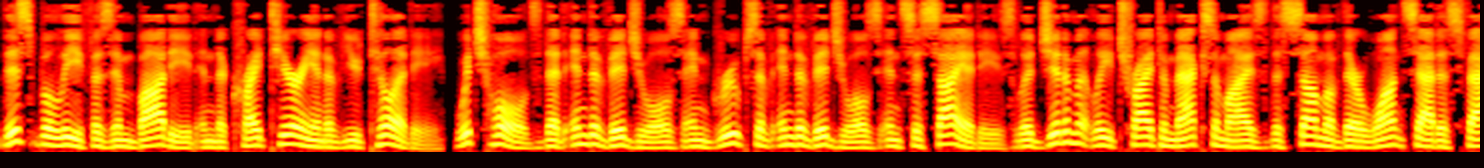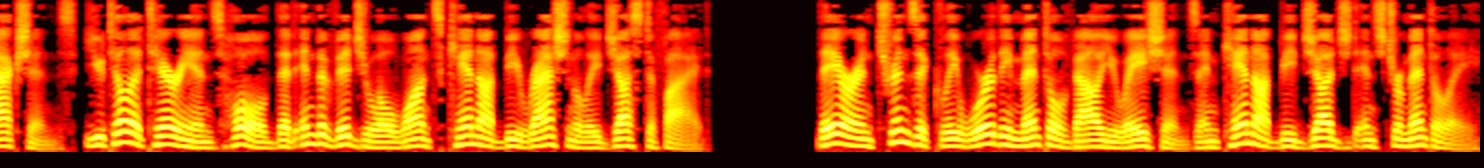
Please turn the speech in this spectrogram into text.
This belief is embodied in the criterion of utility, which holds that individuals and groups of individuals in societies legitimately try to maximize the sum of their want satisfactions. Utilitarians hold that individual wants cannot be rationally justified. They are intrinsically worthy mental valuations and cannot be judged instrumentally.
